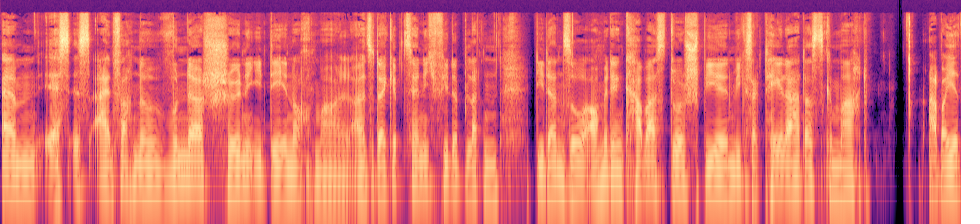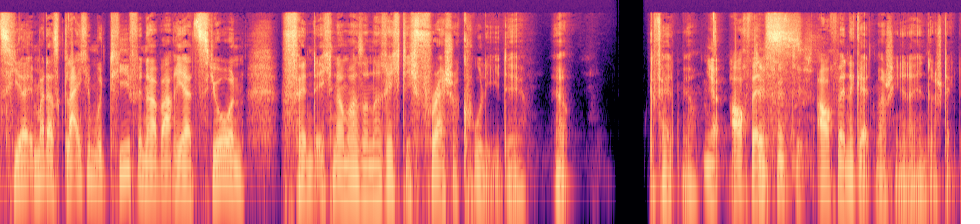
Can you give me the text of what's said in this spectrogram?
Ähm, es ist einfach eine wunderschöne Idee nochmal. Also da gibt's ja nicht viele Platten, die dann so auch mit den Covers durchspielen. Wie gesagt, Taylor hat das gemacht. Aber jetzt hier immer das gleiche Motiv in der Variation, fände ich nochmal so eine richtig frische, coole Idee. Gefällt mir. Ja, auch wenn auch wenn eine Geldmaschine dahinter steckt.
